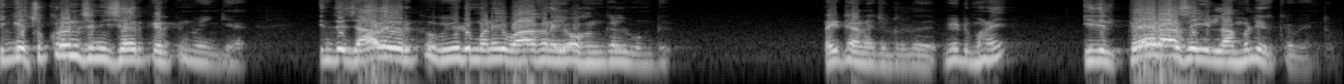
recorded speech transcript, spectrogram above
இங்க சுக்கிரன் சனி சேர்க்கை இருக்குன்னு வைங்க. இந்த ஜாதகருக்கும் வீடு மனை வாகன யோகங்கள் உண்டு. ரைட்டா நான் சொல்றது? வீடு மனை இதில் பேராசை இல்லாமல் இருக்க வேண்டும்.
